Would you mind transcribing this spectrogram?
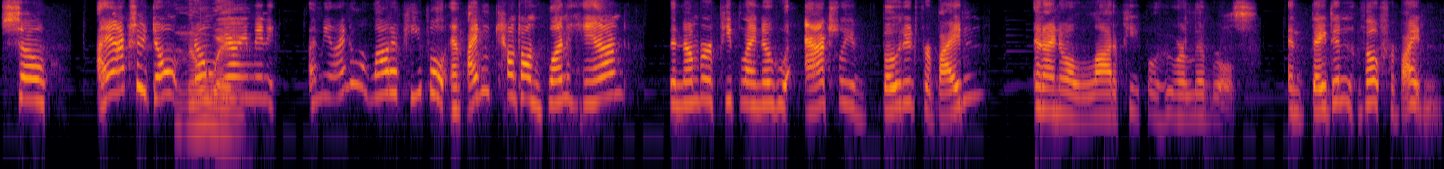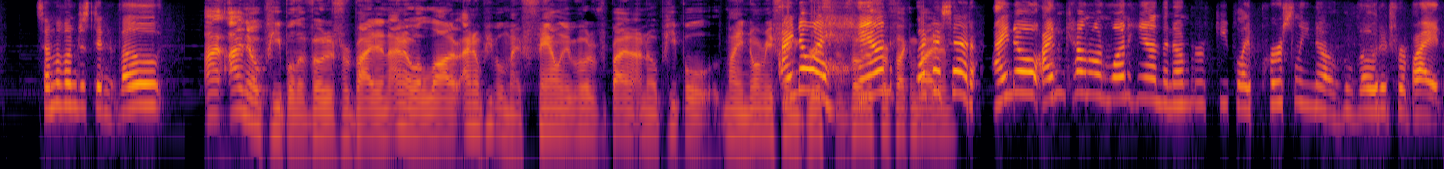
So I actually don't No know way. very many. I mean, I know a lot of people, and I can count on one hand the number of people I know who actually voted for Biden, and I know a lot of people who are liberals, and they didn't vote for Biden. Some of them just didn't vote. I, I know people that voted for Biden. I know a lot of I know people in my family voted for Biden. I know people my normie I friend know a Griff voted for hand. fucking Like I said, I know I can count on one hand the number of people I personally know who voted for Biden,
